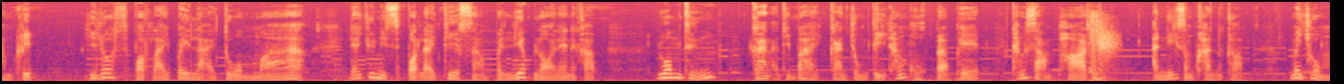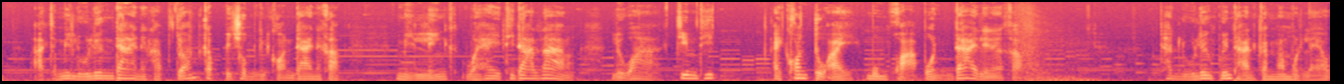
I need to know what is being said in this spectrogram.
ทำคลิป Hero Spotlight ไปหลายตัวมาก และ Unit Spotlight เทียร์3ไปเรียบร้อยเลยนะครับ รวมถึงการอธิบายการโจมตีทั้ง 6 ประเภท ทั้ง 3 พาร์ท อันนี้สำคัญนะครับ ไม่ชมอาจจะไม่รู้เรื่องได้นะครับ ย้อนกลับไปชมกันก่อนได้นะครับ มีลิงก์ไว้ให้ที่ด้านล่าง หรือว่าจิ้มที่ไอคอนตัวไอมุมขวาบนได้เลยนะครับ ถ้ารู้เรื่องพื้นฐานกันมาหมดแล้ว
